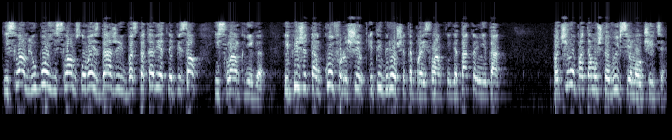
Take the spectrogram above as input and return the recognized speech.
Ислам, любой ислам, слово есть, даже востоковед написал, ислам книга. И пишет там куфр и ширк, и ты берешь это про ислам книга, так или не так? Почему? Потому что вы все молчите.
